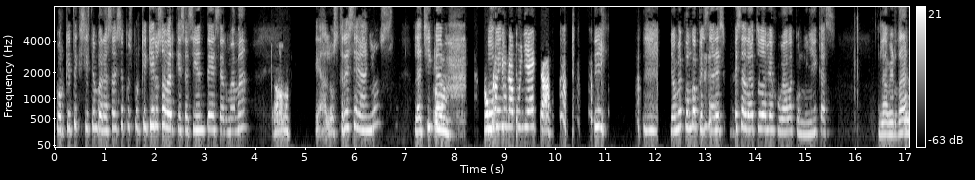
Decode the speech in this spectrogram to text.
¿Por qué te quisiste embarazar? Dice, pues porque quiero saber qué se siente ser mamá a los 13 años, la chica... cómprate una muñeca. Sí. Yo me pongo a pensar, eso. esa edad todavía jugaba con muñecas, la verdad.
